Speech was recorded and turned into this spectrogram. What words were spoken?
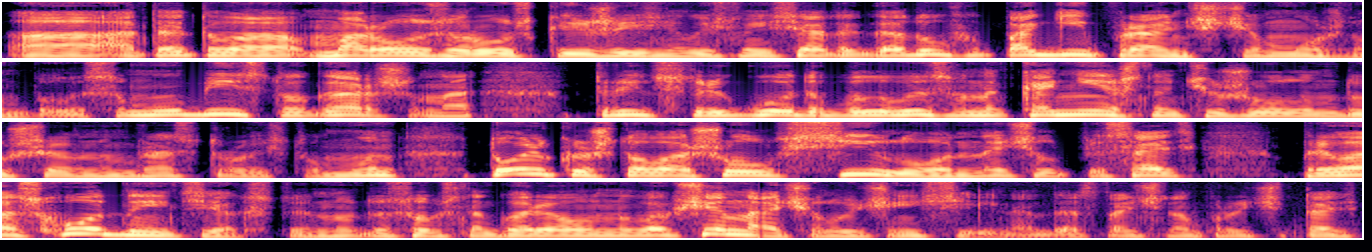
а, от этого мороза русской жизни 80-х годов и погиб раньше, чем можно было. Самоубийство Гаршина в 33 года было вызвано, конечно, тяжелым душевным расстройством. Он только что вошел в силу, он начал писать превосходные тексты, ну да, собственно говоря, он вообще начал очень сильно. Достаточно прочитать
